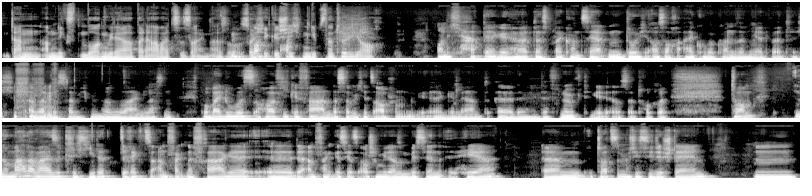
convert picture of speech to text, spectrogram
dann am nächsten Morgen wieder bei der Arbeit zu sein. Also solche Geschichten gibt's natürlich auch. Und ich habe ja gehört, dass bei Konzerten durchaus auch Alkohol konsumiert wird. Ich, aber das habe ich mir nur so sagen lassen. Wobei du bist häufig gefahren. Das habe ich jetzt auch schon äh, gelernt. Äh, der, der Vernünftige der aus der Truppe. Tom, normalerweise kriegt jeder direkt zu Anfang eine Frage. Äh, der Anfang ist jetzt auch schon wieder so ein bisschen her. Ähm, trotzdem möchte ich sie dir stellen. Hm,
